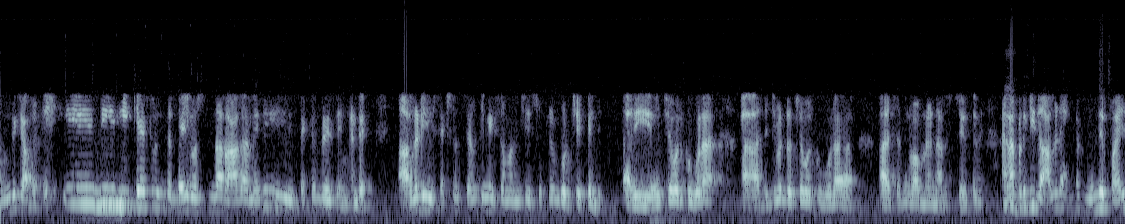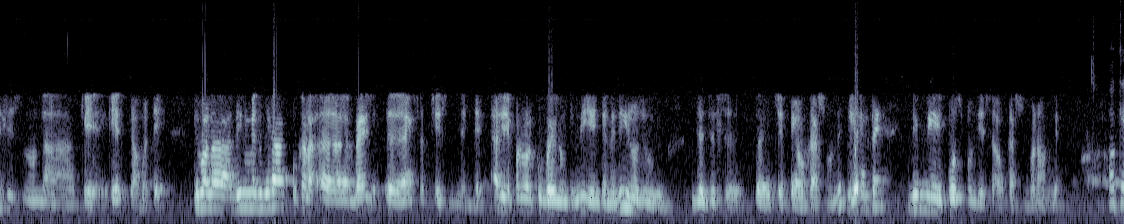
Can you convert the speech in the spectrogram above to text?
ఉంది కాబట్టి ఇది ఈ కేసులో ఇంత బెయిల్ వస్తుందా రాదా అనేది సెకండరీ థింగ్ అంటే ఆల్రెడీ సెక్షన్ సెవెంటీన్కి సంబంధించి సుప్రీంకోర్టు చెప్పింది. అది వచ్చే వరకు కూడా జడ్జిమెంట్ వచ్చే వరకు కూడా చంద్రబాబు నాయుడు అరెస్ట్ చేయొద్దని. అయినప్పటికీ ఇది ఆల్రెడీ అంతకు ముందే ఫైల్ చేసిన ఉన్న కే- కేసు కాబట్టి ఇవాళ దీని మీద కూడా ఒక బెయిల్ యాక్సెప్ట్ చేసింది అంటే అది ఎప్పటి వరకు బెయిల్ ఉంటుంది ఏంటి అనేది ఈ రోజు జడ్జెస్ చెప్పే అవకాశం ఉంది. లేదంటే దీన్ని పోస్ట్ పోన్ చేసే అవకాశం కూడా ఉంది. Okay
